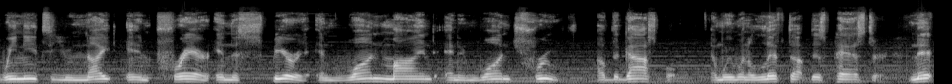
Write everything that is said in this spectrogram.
We need to unite in prayer, in the spirit, in one mind, and in one truth of the gospel. And we want to lift up this pastor. Nick,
